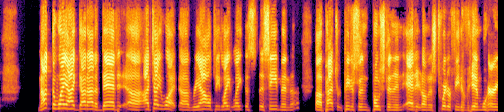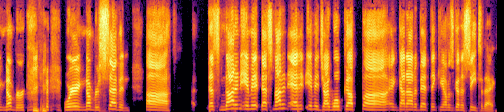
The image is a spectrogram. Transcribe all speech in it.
not the way I got out of bed. Uh, I tell you what, uh, reality late, late this this evening. Uh, Patrick Peterson posted an edit on his Twitter feed of him wearing number, wearing number seven. That's not an image. That's not an edit image. I woke up uh, and got out of bed thinking I was going to see today.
